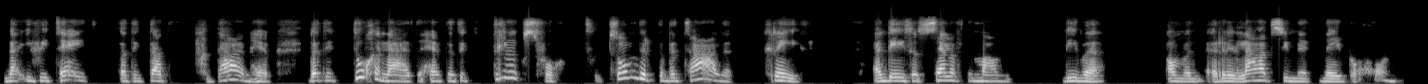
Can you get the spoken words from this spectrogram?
naïviteit, dat ik dat gedaan heb. Dat ik toegelaten heb dat ik drugs voor, zonder te betalen kreeg. En dezezelfde man die me om een relatie met mij begon,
